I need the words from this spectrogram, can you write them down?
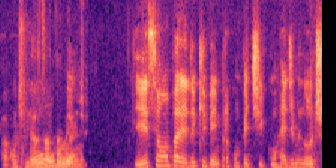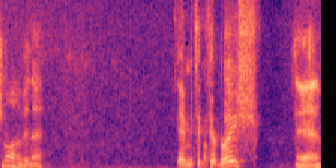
Ela continuou Exatamente. Esse é um aparelho que vem para competir com o Redmi Note 9, né? M32? É,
